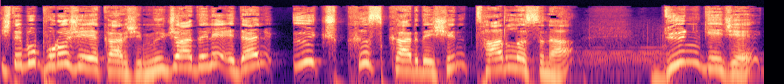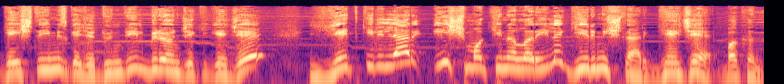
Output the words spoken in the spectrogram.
İşte bu projeye karşı mücadele eden üç kız kardeşin tarlasına dün gece, geçtiğimiz gece, dün değil bir önceki gece yetkililer iş makinalarıyla girmişler gece bakın.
